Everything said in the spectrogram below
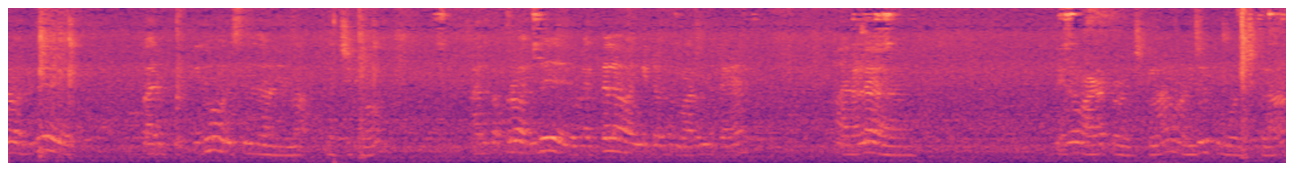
அப்புறம் வந்து பருப்பு. இதுவும் ஒரு சிறுதானியம் தான். வச்சுக்கணும். அதுக்கப்புறம் வந்து வெத்தலை வாங்கிட்டு வந்து மறந்துட்டேன். அதனால் வெறும் வாழைப்பழம் வச்சுக்கலாம். மஞ்சள் பூ வச்சுக்கலாம்.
